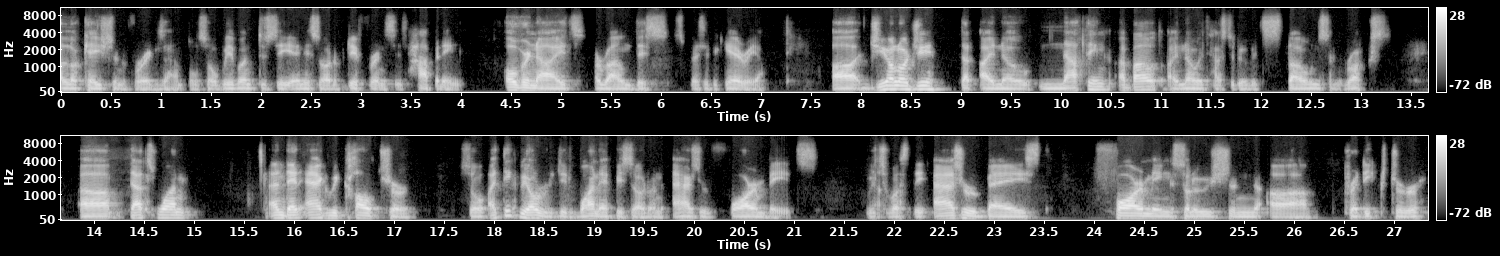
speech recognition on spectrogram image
a location, for example. So we want to see any sort of differences happening overnight around this specific area. Uh, geology that I know nothing about. I know it has to do with stones and rocks. Uh, that's one. And then agriculture. So I think we already did one episode on Azure FarmBeats which was the Azure based farming solution uh, predictor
